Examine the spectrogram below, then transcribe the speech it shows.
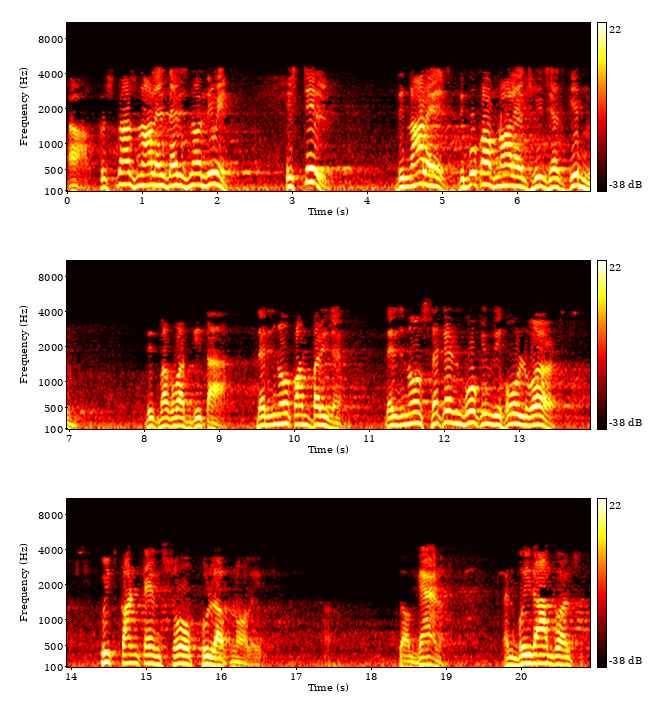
uh, Krishna's knowledge, there is no limit. Still, the knowledge, the book of knowledge which has given, this Bhagavad Gita, there is no comparison. There is no second book in the whole world which contains so full of knowledge. So, Jnana and Vairagya also.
